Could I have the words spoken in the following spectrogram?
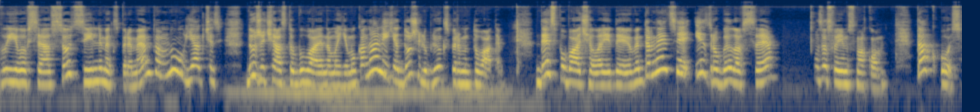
виявився суцільним експериментом. Ну, як дуже часто буває на моєму каналі, я дуже люблю експериментувати. Десь побачила ідею в інтернеті і зробила все за своїм смаком. Так ось.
